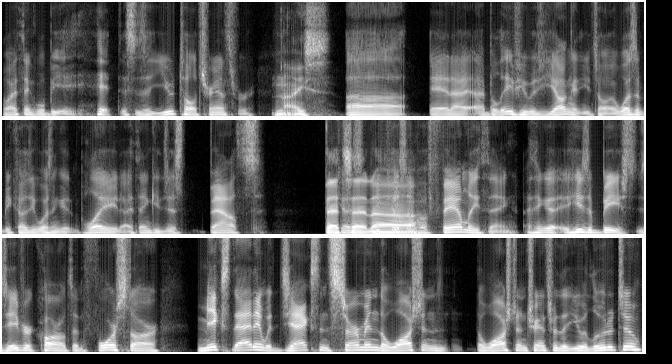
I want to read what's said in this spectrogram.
who I think will be a hit. This is a Utah transfer. Nice. Uh, and I, I believe he was young at Utah. It wasn't because he wasn't getting played. I think he just bounced That's because, it. because of Uh, a family thing. I think uh, he's a beast. Xavier Carlton, four star. Mix that in with Jackson Sirmon, the Washington the Washington transfer that you alluded to,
